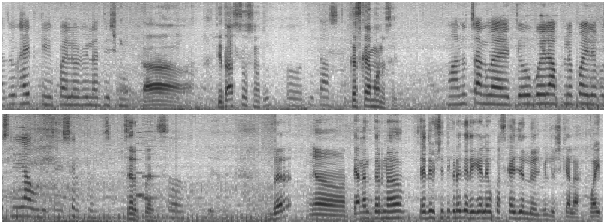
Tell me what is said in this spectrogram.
अजून आहेत की पहिलवान विलास देशमुख. हा. तिथं असतोस ना तू? हो तिथं असतं. कसं काय माणूस आहे? माणूस चांगला आहे. तो बैल आपल्या पहिल्यापासून आवडीचा आहे सरपंच. सरपंच. हो. बर त्यानंतर ना त्या दिवशी तिकडे घरी गेल्यावर कसं काय जल्लोष बिल्लोष केला? वाईट?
